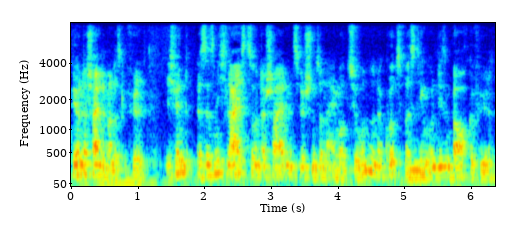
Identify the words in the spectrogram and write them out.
Wie unterscheidet man das Gefühl? Ich finde, es ist nicht leicht zu unterscheiden zwischen so einer Emotion, so einer kurzfristigen mhm. und diesem Bauchgefühl.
